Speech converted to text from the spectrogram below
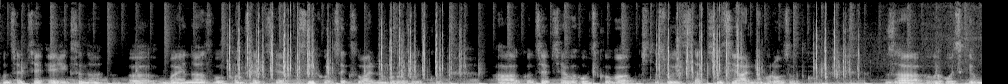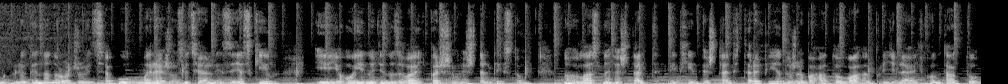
Концепція Еріксона е, має назву концепція психосексуального розвитку, а концепція Вигоцького стосується соціального розвитку. За Вигоцьким людина народжується у мережу соціальних зв'язків, і його іноді називають першим гештальтистом. Ну, власне, гештальт підхід, гештальт терапія дуже багато уваги приділяють контакту,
